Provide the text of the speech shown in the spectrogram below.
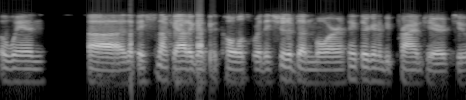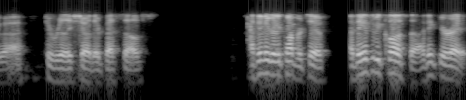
a win uh, that they snuck out against the Colts, where they should have done more. I think they're going to be primed here to uh, to really show their best selves. I think they're going to cover too. I think it's going to be close though. I think you're right,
